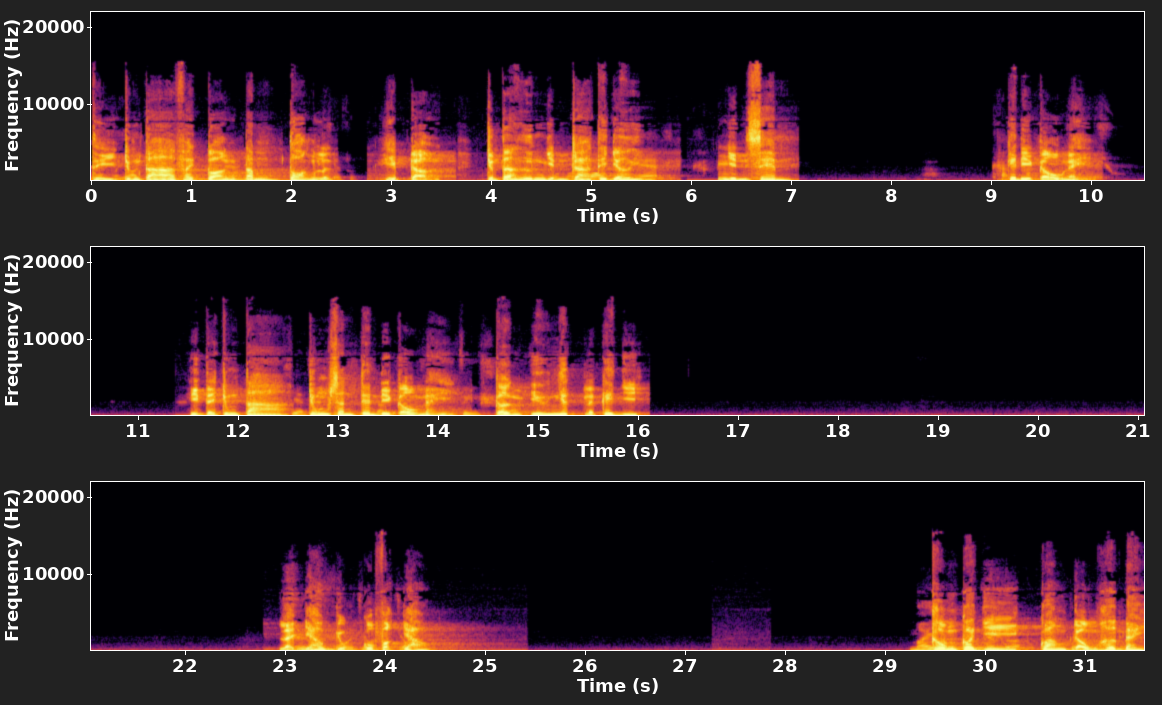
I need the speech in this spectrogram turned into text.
thì chúng ta phải toàn tâm, toàn lực, hiệp trợ. Chúng ta hướng nhìn ra thế giới, nhìn xem cái địa cầu này. Hiện tại chúng ta, chúng sanh trên địa cầu này, cần yếu nhất là cái gì? Là giáo dục của phật giáo. Không có gì quan trọng hơn đây.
